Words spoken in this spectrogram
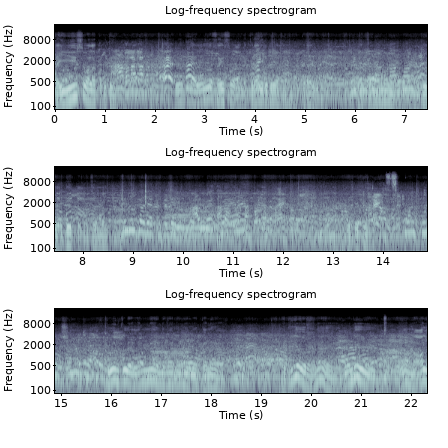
சைஸ் வளர்த்து குட்டிங்க. நல்ல சைஸ் அந்த கிடாரி குட்டிங்க. கிடாரி குட்டிங்க ஜம்மன் எப்படி எப்படி இருக்குங்க? ஜம்மன் ஃபுல் எல்லாமே இந்த மாதிரி தான் இருக்கும் கண்ணுங்க நிறைய வரும் ஏன்னா இது வந்து எல்லாம் நாலு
